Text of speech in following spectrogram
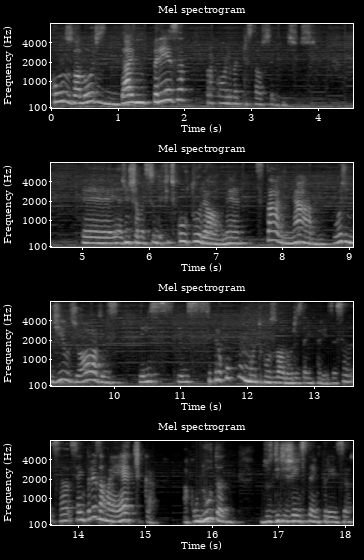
com os valores da empresa para a qual ele vai prestar os serviços. É, a gente chama disso de fit cultural, né? Está alinhado? Hoje em dia, os jovens, eles, eles se preocupam muito com os valores da empresa. Se, se, se a empresa não é ética, a conduta dos dirigentes da empresa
